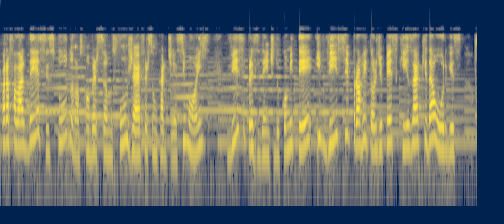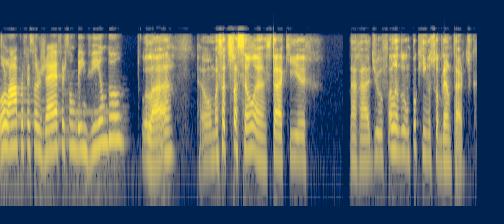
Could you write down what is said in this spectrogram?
Para falar desse estudo, nós conversamos com Jefferson Cardia Simões, vice-presidente do comitê e vice-pró-reitor de pesquisa aqui da URGS. Olá, professor Jefferson, bem-vindo. Olá, é uma satisfação é, estar aqui na rádio falando um pouquinho sobre a Antártica.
